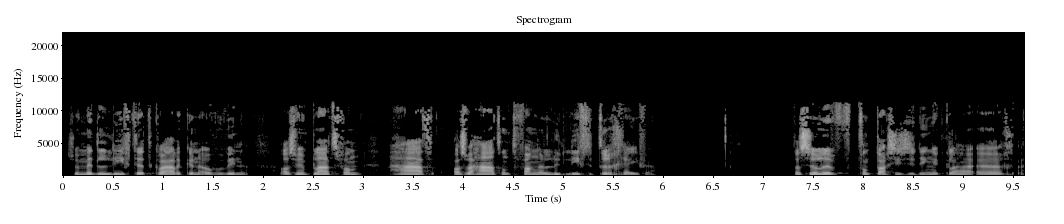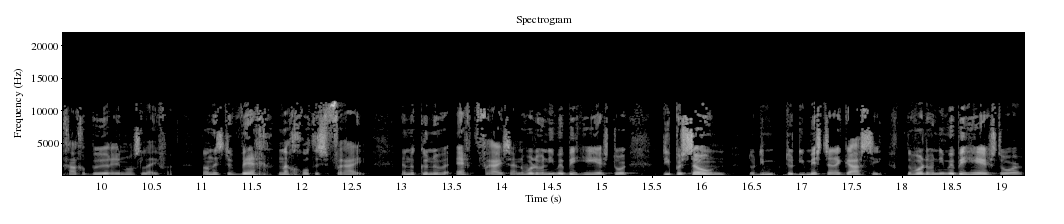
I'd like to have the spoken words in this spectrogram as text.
Als we met liefde het kwade kunnen overwinnen. Als we in plaats van haat, als we haat ontvangen, liefde teruggeven. Dan zullen fantastische dingen klaar, uh, gaan gebeuren in ons leven. Dan is de weg naar God is vrij. En dan kunnen we echt vrij zijn. Dan worden we niet meer beheerst door die persoon, door die, door die Mr. Nagasi. Dan worden we niet meer beheerst door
